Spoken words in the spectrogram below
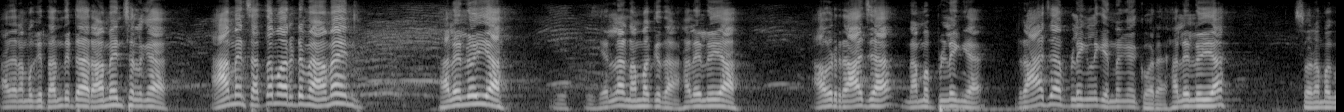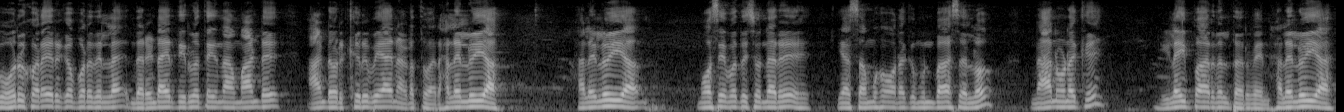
அதை நமக்கு தந்துட்டார். ஆமேன் சொல்லுங்க. ஆமேன் சத்தமாக இருக்கட்டுமே. ஆமேன். ஹalleluya. எல்லாம் நமக்கு தான் ஹalleluya. அவர் ராஜா நம்ம பிள்ளைங்க. ராஜா பிள்ளைங்களுக்கு என்னங்க குறை? ஹalleluya. ஸோ நமக்கு ஒரு குறை இருக்க போகிறதில்ல இந்த ரெண்டாயிரத்தி இருபத்தைந்தாம் ஆண்டு ஆண்டவர் கிருபையாக நடத்துவார். ஹalleluya. ஹalleluya. மோசை பற்றி சொன்னார் என் சமூகம் உனக்கு முன்பாக செல்லும். நான் உனக்கு இளைப்பாறுதல் தருவேன். ஹalleluya.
